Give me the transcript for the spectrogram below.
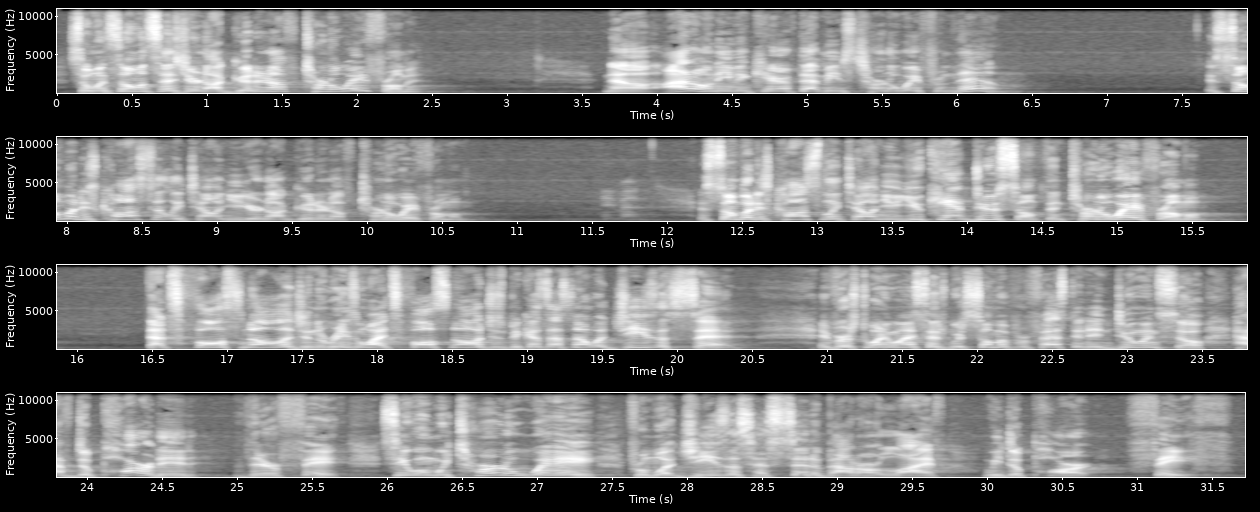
So when someone says you're not good enough, turn away from it. Now, I don't even care if that means turn away from them. If somebody's constantly telling you you're not good enough, turn away from them. Amen. If somebody's constantly telling you you can't do something, turn away from them. That's false knowledge, and the reason why it's false knowledge is because that's not what Jesus said. In verse 21, it says, Which some have professed, and in doing so have departed their faith. See, when we turn away from what Jesus has said about our life, we depart faith.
